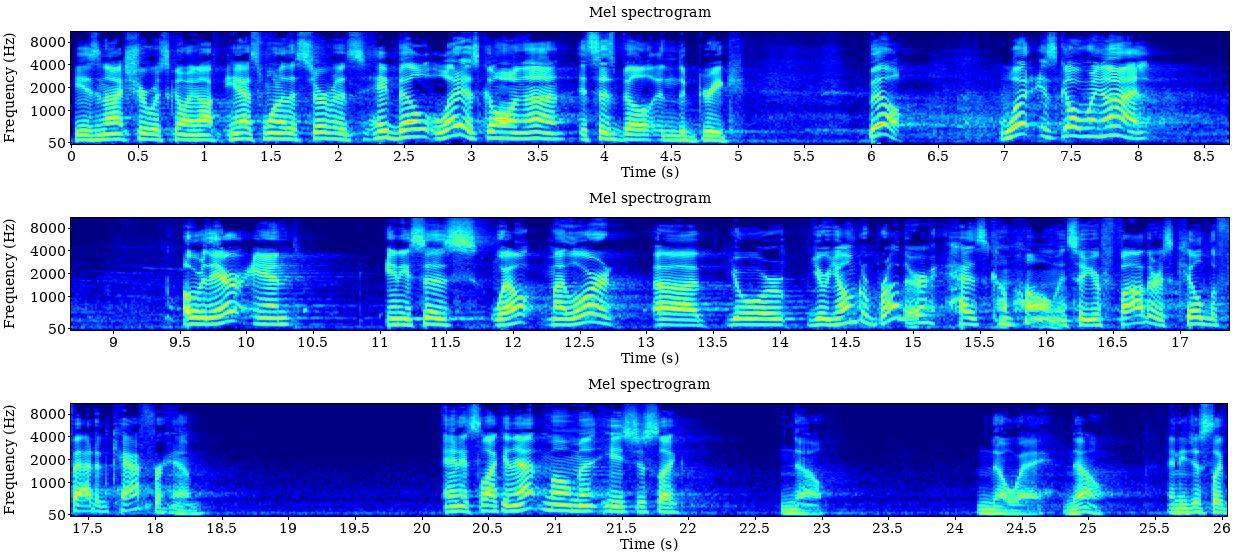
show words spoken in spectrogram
He's not sure what's going on. He asks one of the servants, Hey, Bill, what is going on? It says Bill in the Greek. Bill, what is going on over there? And, and he says, Well, my Lord, uh, your, your younger brother has come home, and so your father has killed the fatted calf for him. And it's like in that moment, he's just like, no, no way, no. And he just like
